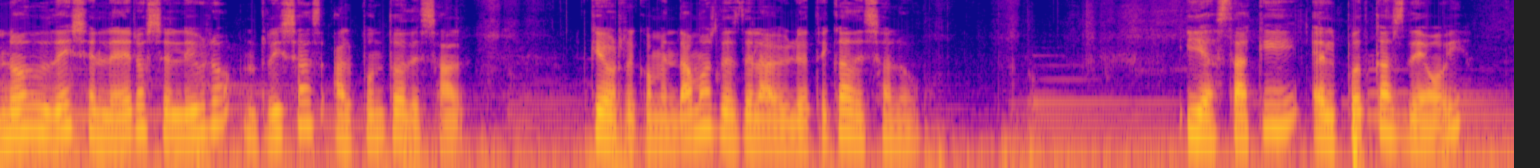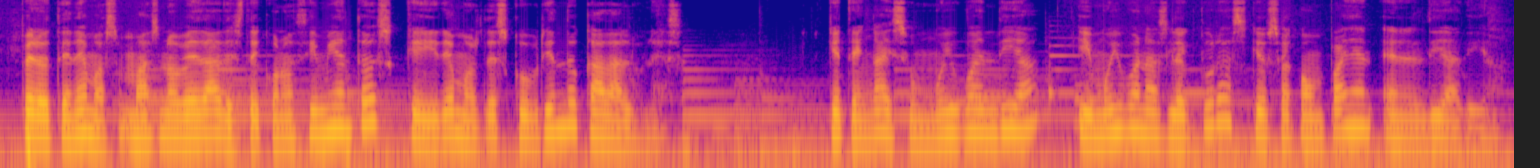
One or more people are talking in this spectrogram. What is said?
no dudéis en leeros el libro Risas al punto de sal. que os recomendamos desde la biblioteca de Salou. Y hasta aquí el podcast de hoy, pero tenemos más novedades de conocimientos que iremos descubriendo cada lunes. Que tengáis un muy buen día y muy buenas lecturas que os acompañen en el día a día.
